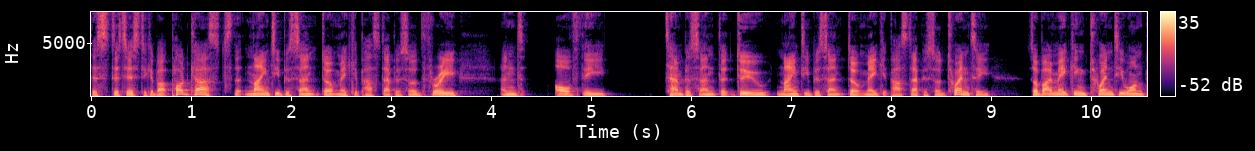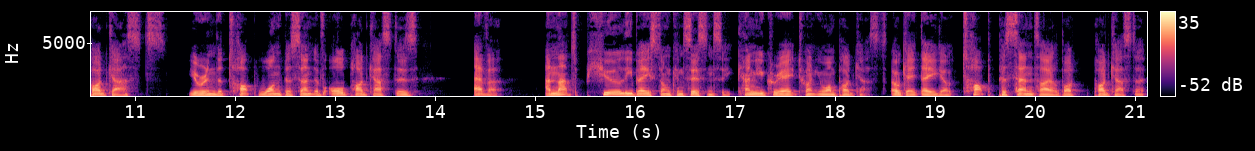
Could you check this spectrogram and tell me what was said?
this statistic about podcasts that 90% don't make it past episode three. And of the 10% that do, 90% don't make it past episode 20. So by making 21 podcasts, you're in the top 1% of all podcasters ever. And that's purely based on consistency. Can you create 21 podcasts? Okay, there you go. Top percentile podcaster.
